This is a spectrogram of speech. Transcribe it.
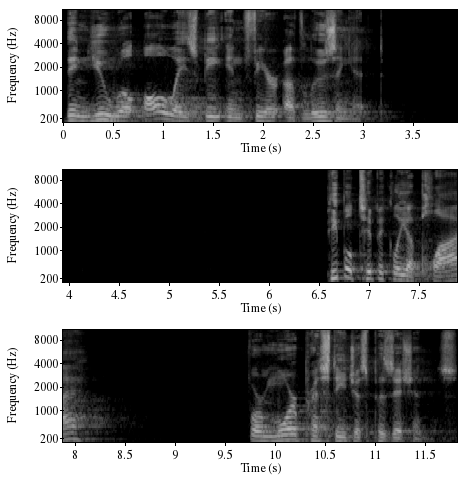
then you will always be in fear of losing it. People typically apply for more prestigious positions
